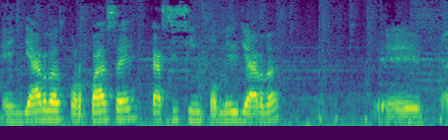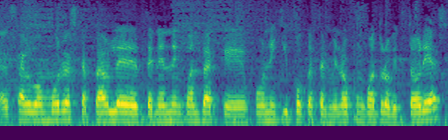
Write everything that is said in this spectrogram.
en yardas por pase, casi 5000 yardas. Eh, es algo muy rescatable teniendo en cuenta que fue un equipo que terminó con cuatro victorias.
